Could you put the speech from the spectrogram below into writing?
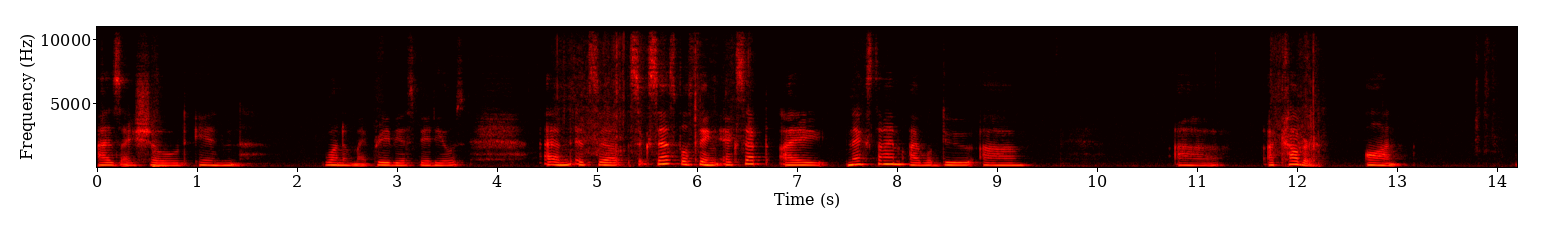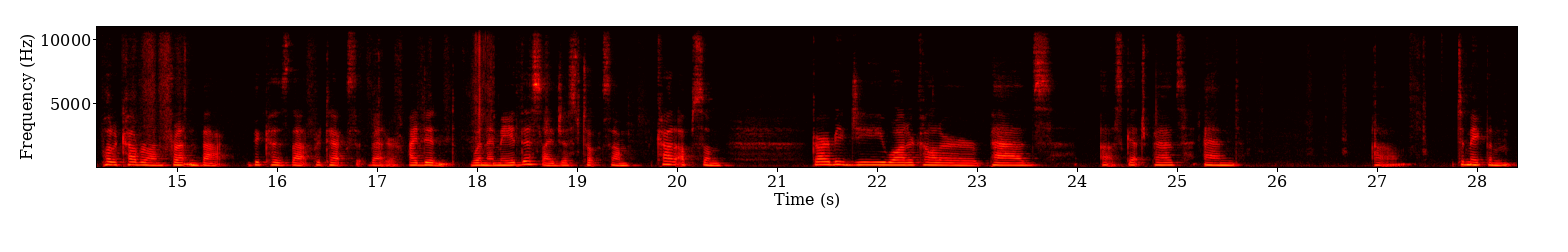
as I showed in one of my previous videos and it's a successful thing except I next time I will do uh, uh, a cover on put a cover on front and back because that protects it better. I didn't. When I made this, I just took some, cut up some garbagey watercolor pads, uh, sketch pads, and um, to make them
